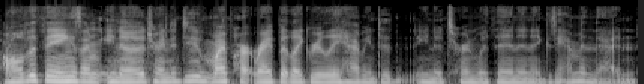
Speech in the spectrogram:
all the things. I'm you know trying to do my part right but like really having to you know turn within and examine that. And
